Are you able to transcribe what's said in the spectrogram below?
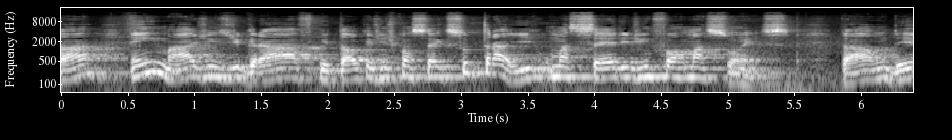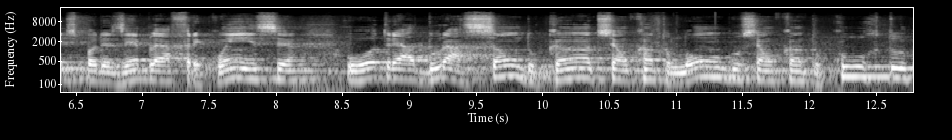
tá? em imagens de gráfico e tal, que a gente consegue subtrair uma série de informações. Tá? Um deles, por exemplo, é a frequência, o outro é a duração do canto, se é um canto longo, se é um canto curto,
